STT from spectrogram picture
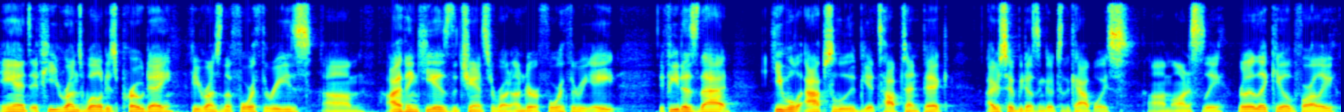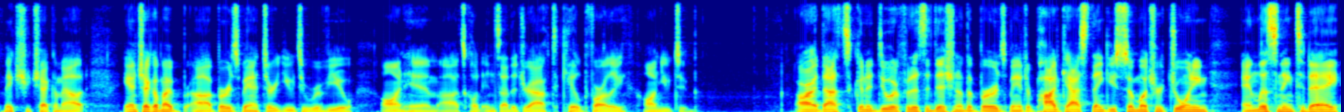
And if he runs well at his pro day, if he runs in the four threes, um, I think he has the chance to run under a four three eight. If he does that, he will absolutely be a top ten pick. I just hope he doesn't go to the Cowboys um, honestly. Really like Caleb Farley. Make sure you check him out and check out my uh, Birds Banter YouTube review on him. Uh, it's called Inside the Draft, Caleb Farley on YouTube. All right, that's going to do it for this edition of the Birds Banter podcast. Thank you so much for joining and listening today.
